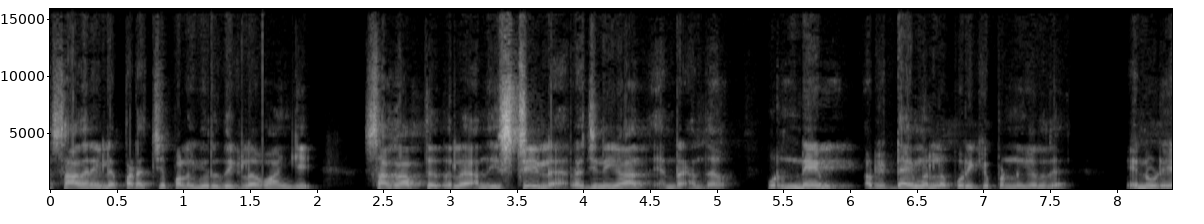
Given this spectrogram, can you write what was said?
சாதனைகளை படைத்து பல விருதுகளை வாங்கி சகாப்தத்தில் அந்த ஹிஸ்ட்ரியில் ரஜினிகாந்த் என்ற அந்த ஒரு நேம் அப்படி டைமண்டில் பொறிக்கப்படுங்கிறது என்னுடைய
